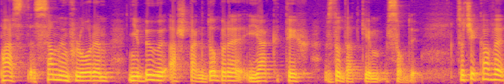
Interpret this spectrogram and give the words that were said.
past z samym fluorem nie były aż tak dobre jak tych z dodatkiem sody. Co ciekawe,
